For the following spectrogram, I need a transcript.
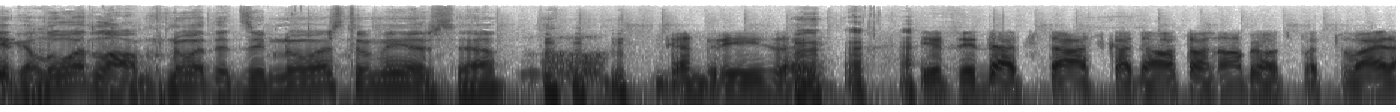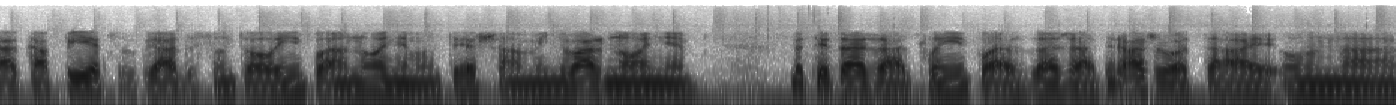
ir lodlampa nodedzina nost un miers. Ja? Oh, Gan drīz. ir dzirdēts stāsts, kad auto nobrauc pat vairāk kā piecus gadus un to līmplēnu noņem un tiešām viņu var noņemt. Bet ir dažādas līnijas, dažādi ražotāji, un uh,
